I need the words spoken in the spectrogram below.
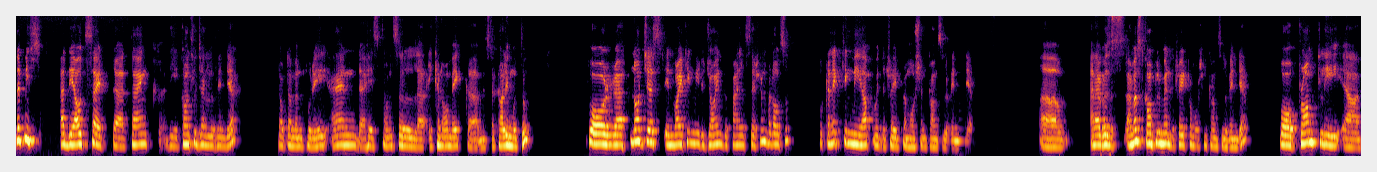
let me, at the outset, uh, thank the Consul General of India, Dr. Manpuri, and his Consul uh, Economic, Mr. Kalimuthu, for uh, not just inviting me to join the panel session, but also for connecting me up with the Trade Promotion Council of India. Uh, and I was, I must compliment the Trade Promotion Council of India for promptly uh,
